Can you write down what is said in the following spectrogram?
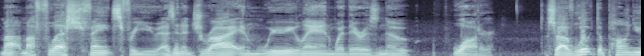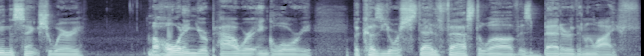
My, my flesh faints for you, as in a dry and weary land where there is no water. So I've looked upon you in the sanctuary, beholding your power and glory, because your steadfast love is better than life.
